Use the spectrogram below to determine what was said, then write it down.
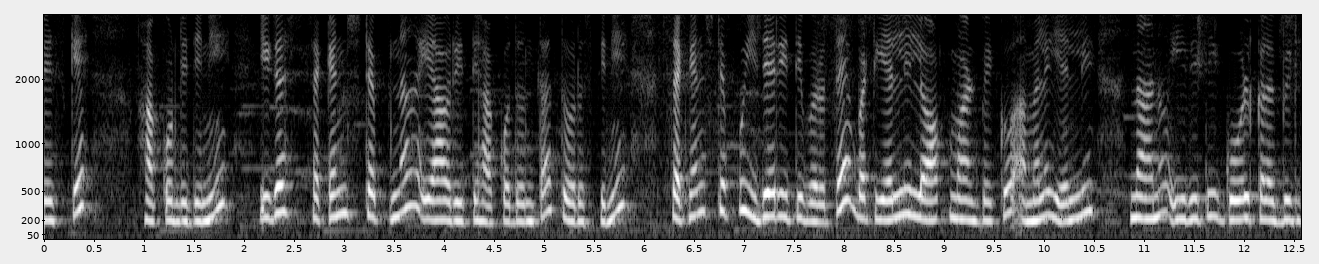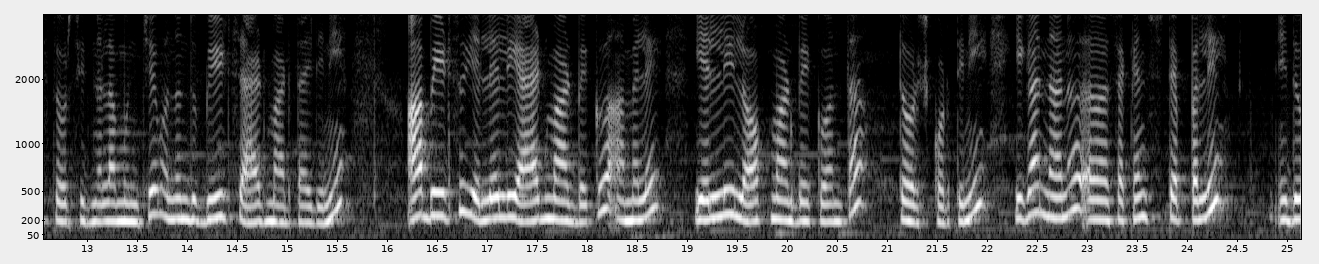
ಬೇಸ್ಗೆ ಹಾಕ್ಕೊಂಡಿದ್ದೀನಿ ಈಗ ಸೆಕೆಂಡ್ ಸ್ಟೆಪ್ನ ಯಾವ ರೀತಿ ಹಾಕೋದು ಅಂತ ತೋರಿಸ್ತೀನಿ. ಸೆಕೆಂಡ್ ಸ್ಟೆಪ್ಪು ಇದೇ ರೀತಿ ಬರುತ್ತೆ ಬಟ್ ಎಲ್ಲಿ ಲಾಕ್ ಮಾಡಬೇಕು, ಆಮೇಲೆ ಎಲ್ಲಿ ನಾನು ಈ ರೀತಿ ಗೋಲ್ಡ್ ಕಲರ್ ಬೀಡ್ಸ್ ತೋರಿಸಿದ್ನಲ್ಲ ಮುಂಚೆ, ಒಂದೊಂದು ಬೀಡ್ಸ್ ಆ್ಯಡ್ ಮಾಡ್ತಾಯಿದ್ದೀನಿ ಆ ಬೀಡ್ಸು ಎಲ್ಲೆಲ್ಲಿ ಆ್ಯಡ್ ಮಾಡಬೇಕು, ಆಮೇಲೆ ಎಲ್ಲಿ ಲಾಕ್ ಮಾಡಬೇಕು ಅಂತ ತೋರಿಸ್ಕೊಡ್ತೀನಿ. ಈಗ ನಾನು ಸೆಕೆಂಡ್ ಸ್ಟೆಪ್ಪಲ್ಲಿ ಇದು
